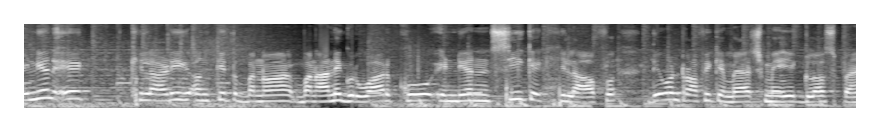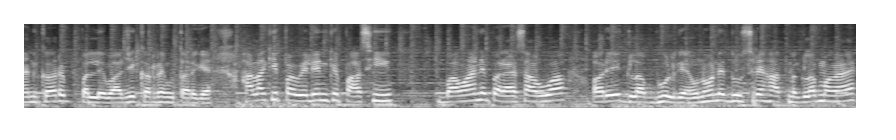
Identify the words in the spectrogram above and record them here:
इंडियन एक खिलाड़ी अंकित बना, बनाने गुरुवार को इंडियन सी के खिलाफ देवन ट्रॉफी के मैच में एक ग्लव्स पहनकर बल्लेबाजी करने उतर गए। हालाँकि पवेलियन के पास ही बवाने पर ऐसा हुआ और एक ग्लव भूल गए। उन्होंने दूसरे हाथ में ग्लव मंगाए,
